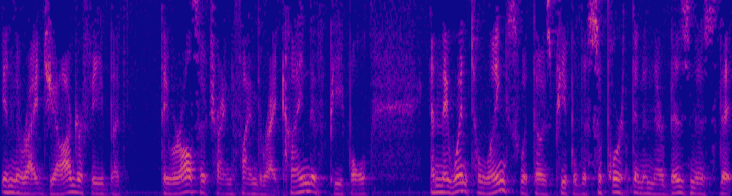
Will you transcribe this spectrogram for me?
in the right geography, but they were also trying to find the right kind of people. And they went to lengths with those people to support them in their business that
